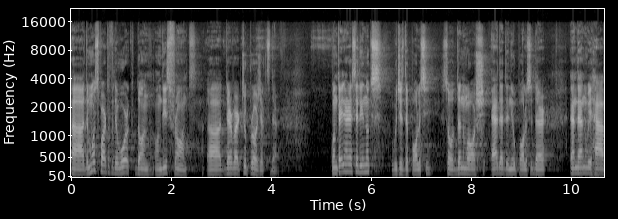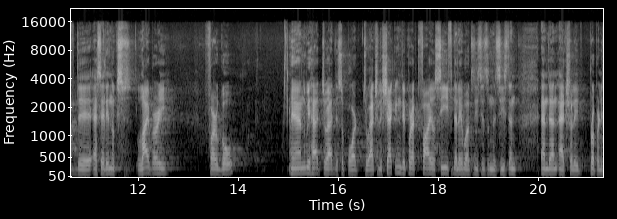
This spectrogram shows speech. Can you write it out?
Uh, the most part of the work done on this front, uh, there were two projects there. Container SELinux, which is the policy, so Dan Walsh added the new policy there. And then we have the SELinux library for Go. And we had to add the support to actually checking the correct file, see if the label exists on the system, and then actually properly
